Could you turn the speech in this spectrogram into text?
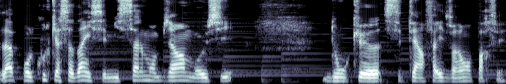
Là, pour le coup, le Cassadin, il s'est mis salement bien, moi aussi. Donc, euh, c'était un fight vraiment parfait.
